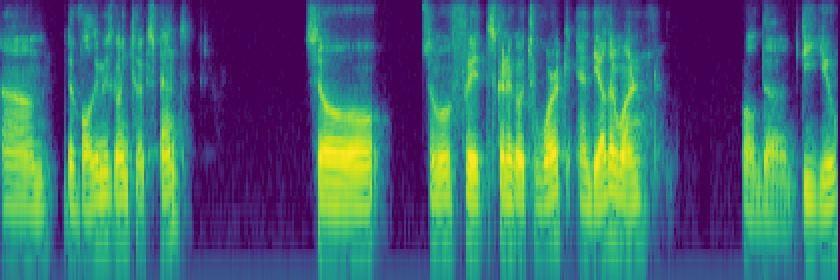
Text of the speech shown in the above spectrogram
Um, the volume is going to expand. So some of it's going to go to work, and the other one, well, the du,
